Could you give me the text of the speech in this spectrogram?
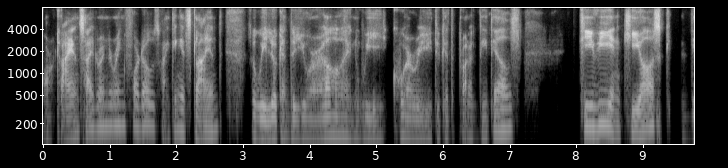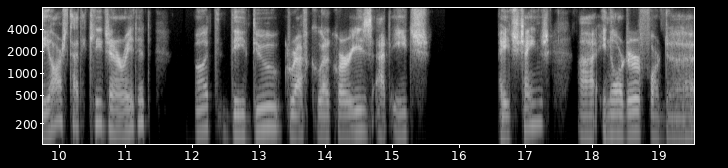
or, client-side rendering for those. I think it's client. So we look at the URL and we query to get the product details. TV and kiosk, they are statically generated, but they do GraphQL queries at each page change uh, in order for the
